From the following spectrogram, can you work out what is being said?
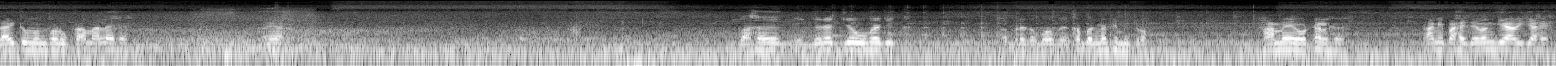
લાઇટોનું થોડું કામ આલે છે અહીંયા. પાસે ગેરેજ જેવું હોય કંઈક. આપણે તો બહુ કંઈ ખબર નથી મિત્રો. સામે હોટલ છે આની પાસે દેવંગી આવી જાય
